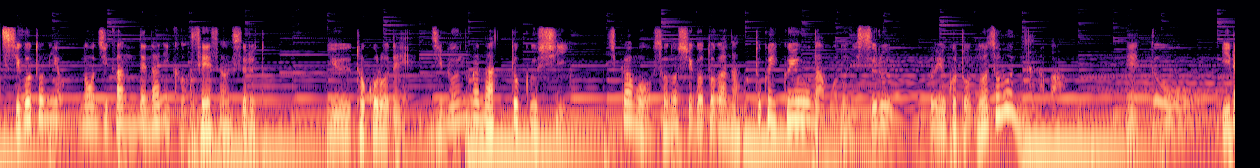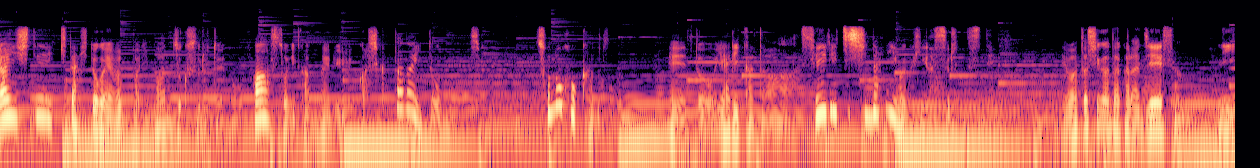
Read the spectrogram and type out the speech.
仕事の時間で何かを生産するというところで自分が納得し、しかもその仕事が納得いくようなものにするということを望むならば、えっ、ー、と、依頼してきた人がやっぱり満足するというのをファーストに考えるよりか仕方ないと思うんですよね。その他の、えーと、やり方は成立しないような気がするんですね。私がだから J さんに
